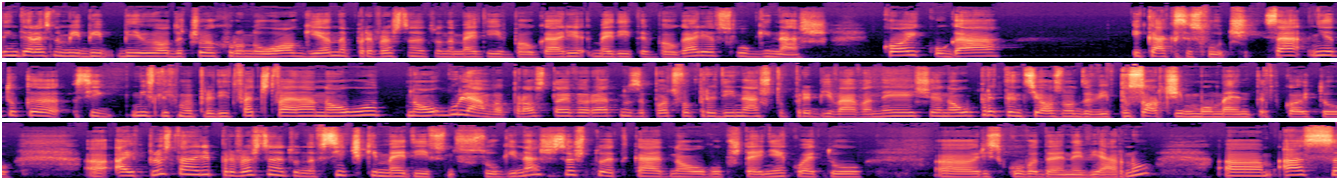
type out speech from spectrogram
Интересно ми би било да чуя хронология на превръщането на медии в България, медиите в България в слуги наш. Кой, кога и как се случи. Сега, ние тук си мислихме преди това, че това е една много, много голям въпрос. Той вероятно започва преди нашето пребиваване. Ще е много претенциозно да ви посочим момента, в който... А, и в плюс това, нали, превръщането на всички медии в слуги наш също е така едно обобщение, което а, рискува да е невярно. А, аз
